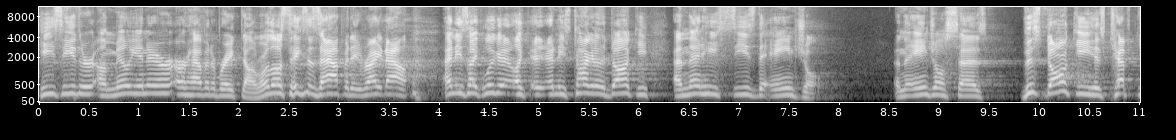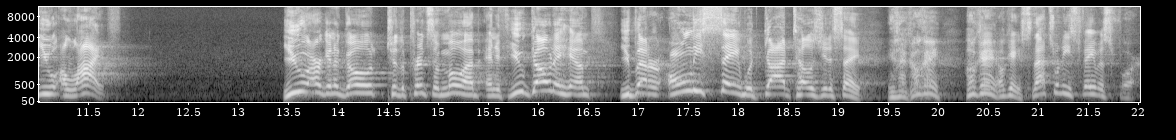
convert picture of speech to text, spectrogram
He's either a millionaire or having a breakdown. One of those things is happening right now. And he's like, looking at it. like, and he's talking to the donkey, and then he sees the angel. And the angel says, This donkey has kept you alive. You are gonna go to the prince of Moab, and if you go to him, you better only say what God tells you to say. He's like, okay, okay, okay. So that's what he's famous for.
